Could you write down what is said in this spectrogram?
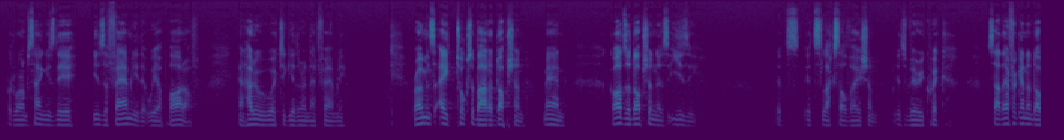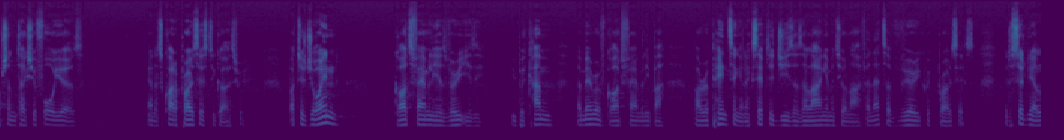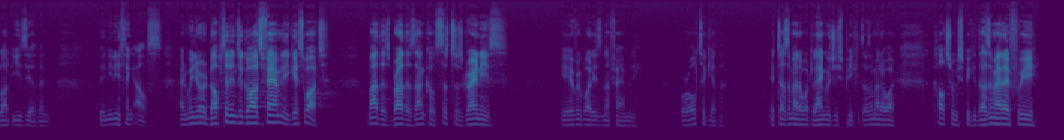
But what I'm saying is there is a family that we are part of. And how do we work together in that family? Romans 8 talks about adoption. Man, God's adoption is easy. It's, it's like salvation, it's very quick. South African adoption takes you four years, and it's quite a process to go through. But to join God's family is very easy. You become a member of God's family by by repenting and accepting Jesus, allowing Him into your life. And that's a very quick process. It is certainly a lot easier than, than anything else. And when you're adopted into God's family, guess what? Mothers, brothers, uncles, sisters, grannies, everybody's in the family. We're all together. It doesn't matter what language you speak, it doesn't matter what culture we speak, it doesn't matter if we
